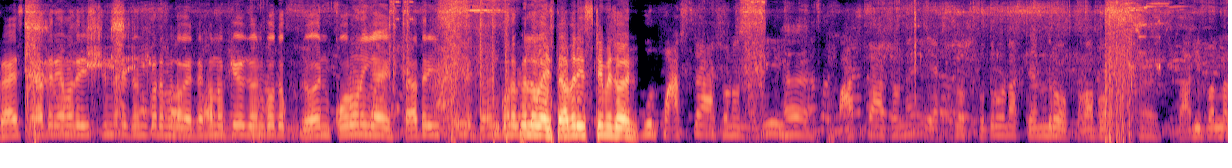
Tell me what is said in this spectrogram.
গাইস তাড়াতাড়ি আমাদের স্ট্রিমে জয়েন করে ফেলো গাইস এখনও কেউ জয়েন করতে জয়েন করোনি গাইস তাড়াতাড়ি স্ট্রিমে জয়েন করে ফেলো গাইস তাড়াতাড়ি স্ট্রিমে জয়েন পুর পাঁচটা আসনে নাকি? হ্যাঁ। পাঁচটা আসনে একশো সতেরোটা কেন্দ্র ফলাফল। দাঁড়িপাল্লা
